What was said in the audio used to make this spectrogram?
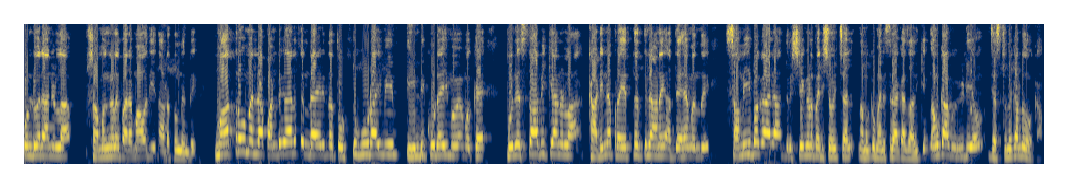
കൊണ്ടുവരാനുള്ള ശ്രമങ്ങൾ പരമാവധി നടത്തുന്നുണ്ട്. മാത്രവുമല്ല പണ്ടുകാലത്ത് ഉണ്ടായിരുന്ന തൊട്ടുകൂടായ്മയും തീണ്ടിക്കൂടായ്മയും ഒക്കെ പുനഃസ്ഥാപിക്കാനുള്ള കഠിന പ്രയത്നത്തിലാണ് അദ്ദേഹം എന്ന് സമീപകാല ദൃശ്യങ്ങൾ പരിശോധിച്ചാൽ നമുക്ക് മനസ്സിലാക്കാൻ സാധിക്കും. നമുക്ക് ആ വീഡിയോ ജസ്റ്റ് ഒന്ന് കണ്ടു നോക്കാം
